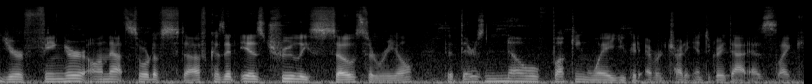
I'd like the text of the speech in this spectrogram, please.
your finger on that sort of stuff because it is truly so surreal that there's no fucking way you could ever try to integrate that as like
